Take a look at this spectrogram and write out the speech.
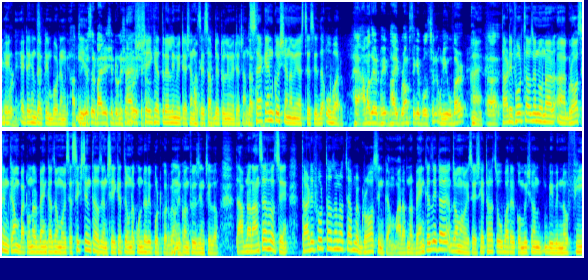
ইম্পর্টেন্ট এটা কিন্তু একটা ইম্পর্টেন্ট আচ্ছা ইউএস এর বাইরে এসে ডোনেশন হলে সেই ক্ষেত্রে লিমিটেশন আছে সাবজেক্ট লিমিটেশন সেকেন্ড কোয়েশ্চেন আমি আসতেছি দ্য উবার হ্যাঁ আমাদের ভাই ব্রঙ্কস থেকে বলছেন উনি উবার হ্যাঁ থার্টি ফোর থাউজেন্ড ওনার গ্রস ইনকাম বাট ওনার ব্যাংকে জমা হয়েছে সিক্সটিন থাউজেন্ড সেই ক্ষেত্রে ওনার কোনটা রিপোর্ট করবে? উনি কনফিউজিং ছিল। তা আপনার আনসার হচ্ছে থার্টি ফোর থাউজেন্ড হচ্ছে আপনার গ্রস ইনকাম আর আপনার ব্যাংকে যেটা জমা হয়েছে সেটা হচ্ছে উবারের কমিশন বিভিন্ন ফি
